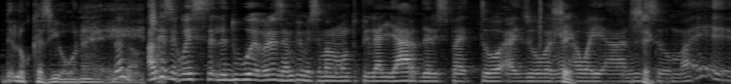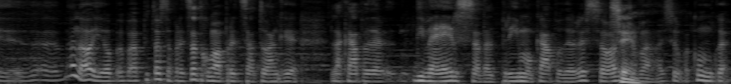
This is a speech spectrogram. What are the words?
dell'occasione. No, no. Anche se queste, le due per esempio mi sembrano molto più gagliarde rispetto ai giovani sì. hawaiani, sì. insomma. E, eh, no, no, io ho piuttosto apprezzato come ho apprezzato anche la capa del, diversa dal primo capo del resort, sì. ma insomma comunque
